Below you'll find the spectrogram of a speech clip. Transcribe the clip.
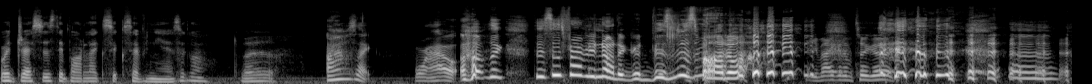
with dresses they bought like six, seven years ago. Wow. I was like, wow. I was like, this is probably not a good business model. You're making them too good.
